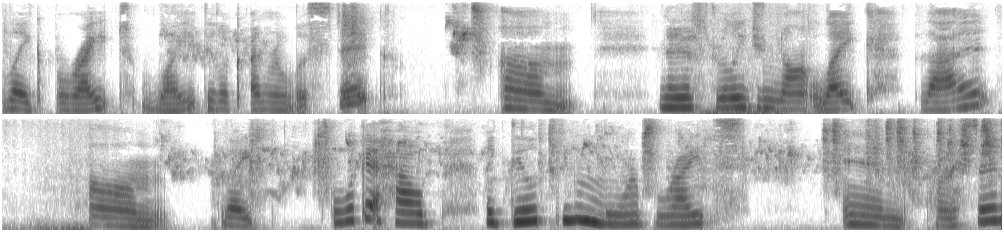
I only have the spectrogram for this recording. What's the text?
like bright white. They look unrealistic. Um and I just really do not like that. Um like look at how like they look even more bright in person.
